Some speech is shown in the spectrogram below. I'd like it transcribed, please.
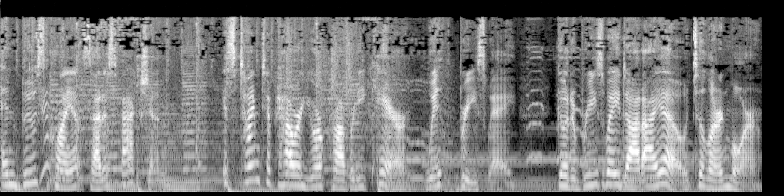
and boost client satisfaction. It's time to power your property care with Breezeway. Go to breezeway.io to learn more.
